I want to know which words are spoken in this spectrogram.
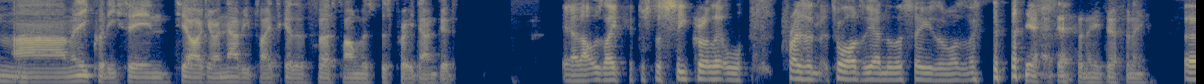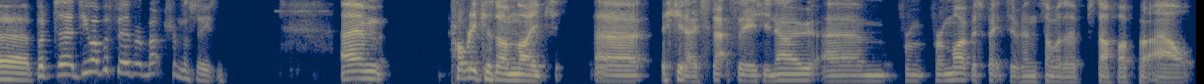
Mm. Um, and equally seeing Thiago and Naby play together the first time was, was pretty damn good. Yeah, that was like just a secret little present towards the end of the season, wasn't it? yeah, definitely, definitely. Uh, but uh, do you have a favourite match from the season? Um, probably because I'm like, uh, you know, statsy as you know. Um, from from my perspective and some of the stuff I've put out,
